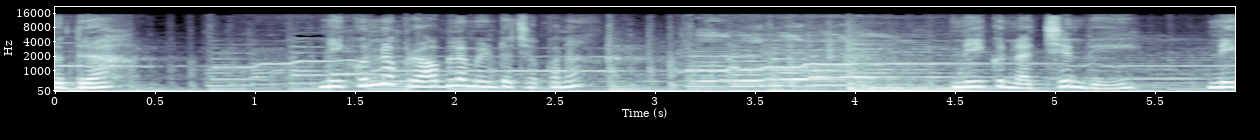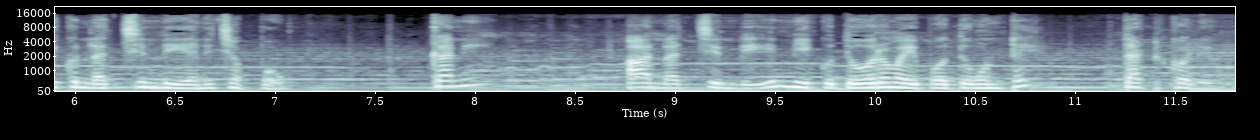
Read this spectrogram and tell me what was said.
రుద్ర నీకున్న ప్రాబ్లం ఏంటో చెప్పనా? నీకు నచ్చింది నీకు నచ్చింది అని చెప్పవు కానీ ఆ నచ్చింది నీకు దూరం అయిపోతూ ఉంటే తట్టుకోలేవు.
